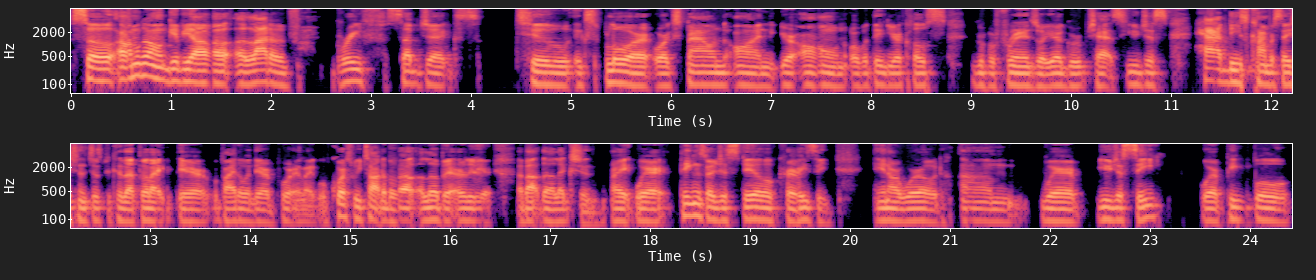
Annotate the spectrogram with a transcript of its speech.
So I'm going to give y'all a lot of brief subjects to explore or expound on your own or within your close group of friends or your group chats. You just have these conversations just because I feel like they're vital and they're important. Like, of course, we talked about a little bit earlier about the election, right? Where things are just still crazy in our world, um, where you just see where people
